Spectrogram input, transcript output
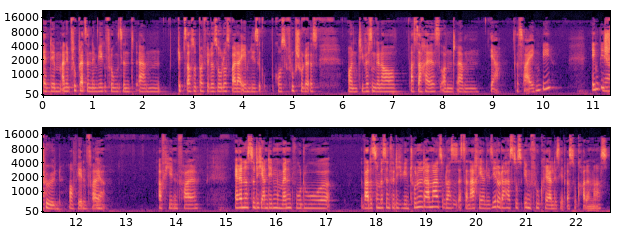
in dem, an dem Flugplatz, in dem wir geflogen sind, ähm, gibt es auch super viele Solos, weil da eben diese große Flugschule ist. Und die wissen genau, was Sache ist. Und ähm, ja, das war irgendwie irgendwie ja. schön, auf jeden Fall. Ja, auf jeden Fall. Erinnerst du dich an den Moment, wo du, war das so ein bisschen für dich wie ein Tunnel damals und du hast es erst danach realisiert oder hast du es im Flug realisiert, was du gerade machst?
